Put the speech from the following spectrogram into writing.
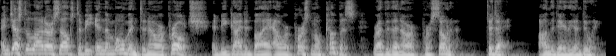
and just allowed ourselves to be in the moment in our approach and be guided by our personal compass rather than our persona. Today, on the Daily Undoing.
